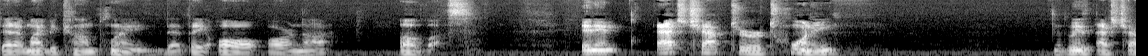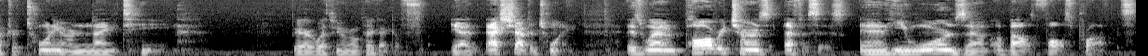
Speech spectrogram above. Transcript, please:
that it might become plain that they all are not of us. And in Acts chapter 20, I believe it's Acts chapter 20 or 19. Bear with me real quick. I could, yeah, Acts chapter 20 is when Paul returns Ephesus and he warns them about false prophets.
